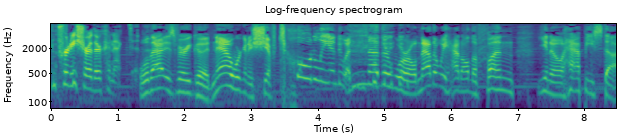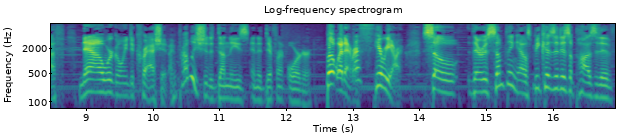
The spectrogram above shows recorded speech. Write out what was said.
I'm pretty sure they're connected. Well, that is very good. Now we're going to shift totally into another world. Now that we had all the fun, you know, happy stuff, now we're going to crash it. I probably should have done these in a different order, but whatever. Yes. Here we are. So there is something else because it is a positive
